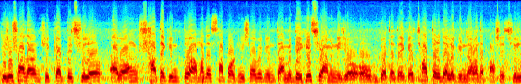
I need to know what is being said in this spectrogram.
কিছু সাধারণ শিক্ষার্থী ছিল এবং সাথে কিন্তু আমাদের সাপোর্ট হিসাবে কিন্তু আমি দেখেছি, আমি নিজে অভিজ্ঞতা থেকে ছাত্র দলে কিন্তু আমাদের পাশে ছিল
